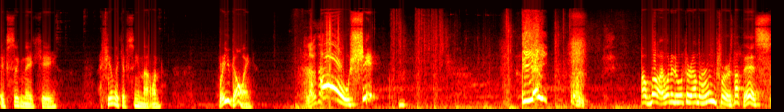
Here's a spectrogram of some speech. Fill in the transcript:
Insignia key. I feel like I've seen that one. Where are you going? Hello there. Oh shit! Oh, bro, I wanted to look around the room first, not this.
